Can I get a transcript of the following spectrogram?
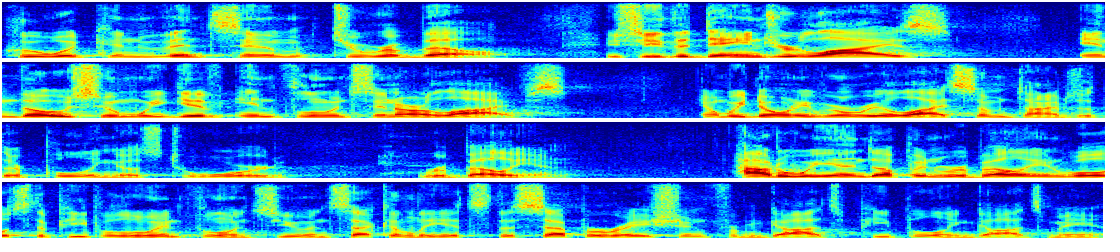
who would convince him to rebel. You see, the danger lies in those whom we give influence in our lives, and we don't even realize sometimes that they're pulling us toward rebellion. How do we end up in rebellion? Well, it's the people who influence you. And secondly, it's the separation from God's people and God's man.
